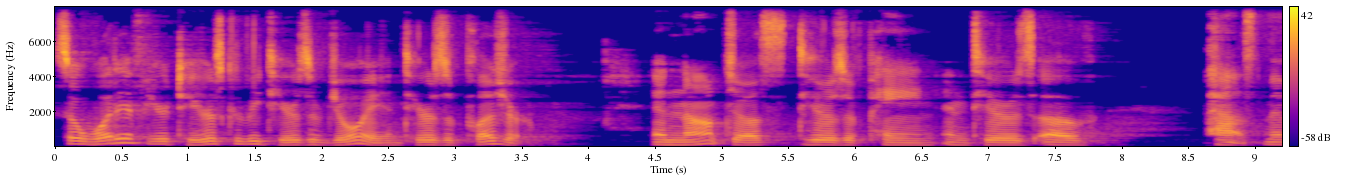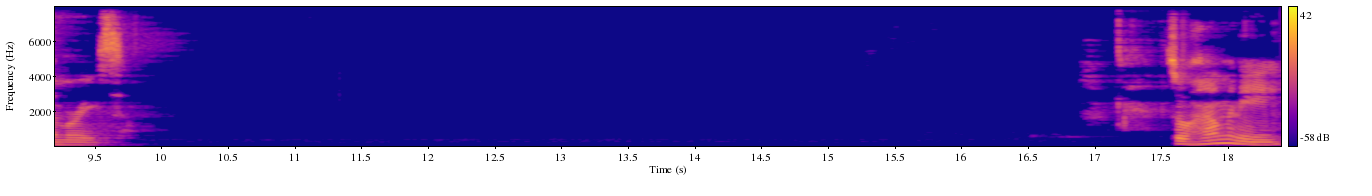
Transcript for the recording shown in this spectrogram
So, what if your tears could be tears of joy and tears of pleasure, and not just tears of pain and tears of past memories? So, how many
